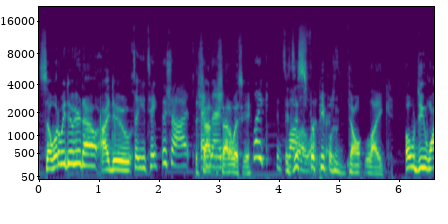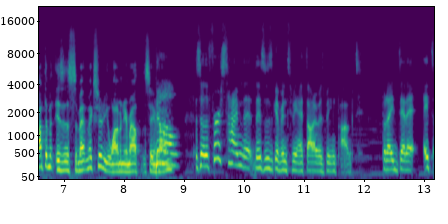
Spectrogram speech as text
So what do we do here now? I do So you take the shot. the shot, and then, shot of whiskey. Like, is this for people first. who don't like? Oh, do you want them? Is it a cement mixer? Do you want them in your mouth at the same time? No. So the first time that this was given to me, I thought I was being punked, but I did it. It's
